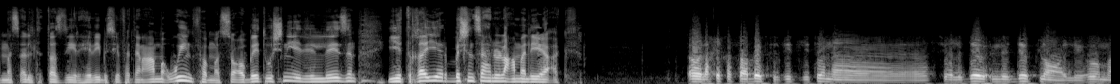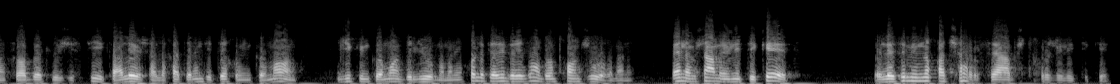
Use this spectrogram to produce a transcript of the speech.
مسألة التصدير هذه بصفة عامة؟ وين فما الصعوبات؟ وشنو اللي لازم يتغير باش نسهلوا العملية أكثر؟ أو الحقيقة صعوبات في زيت الزيتون sur les deux plans اللي هما صعوبات لوجيستيك علاش؟ على خاطر أنت تاخذ une commande يجيك une commande اليوم معناها يقول لك livraison dans 30 jours معناها أنا باش نعمل une étiquette لازمني نقعد شهر ساعه باش تخرج les étiquettes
